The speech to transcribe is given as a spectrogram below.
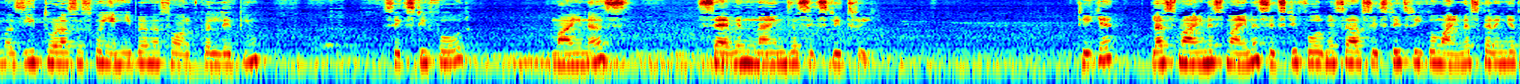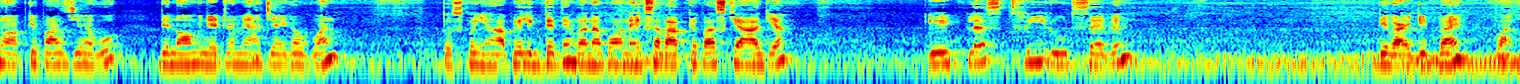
मजीद थोड़ा सा इसको यहीं पे मैं सॉल्व कर लेती हूँ। Sixty four minus seven nine sixty three ठीक है? Plus minus minus sixty four में से आप सिक्सटी थ्री को माइनस करेंगे तो आपके पास जो है वो डिनोमिनेटर में आ जाएगा वन तो उसको यहाँ पे लिख देते हैं वन अपॉन एक्स अब आपके पास क्या आ गया? Eight plus three root seven divided by one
